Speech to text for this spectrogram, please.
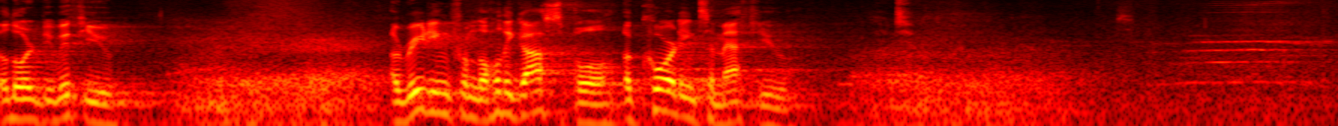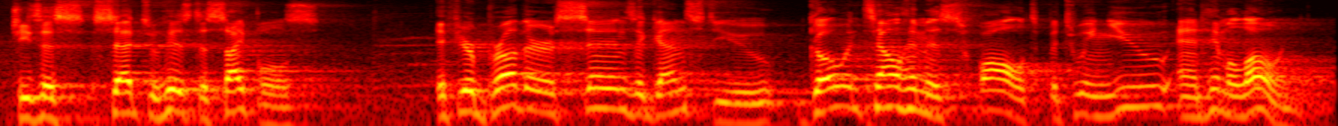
The Lord be with you. A reading from the Holy Gospel according to Matthew. Jesus said to his disciples, If your brother sins against you, go and tell him his fault between you and him alone.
